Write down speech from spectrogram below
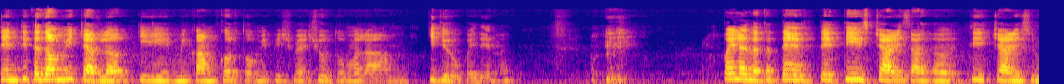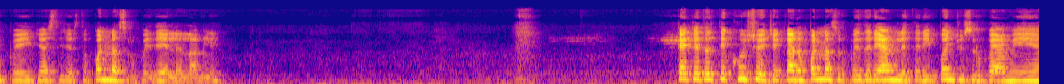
त्यांनी तिथं जाऊन विचारलं की मी काम करतो मी पिशव्या शिवतो मला किती रुपये देणं पहिल्यांदा तर ते ते तीस चाळीस तीस चाळीस रुपये जास्तीत जास्त पन्नास रुपये द्यायला लागले. त्याच्यातच ते खुश व्हायचे. कारण पन्नास रुपये जरी आणले तरी पंचवीस रुपये आम्ही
